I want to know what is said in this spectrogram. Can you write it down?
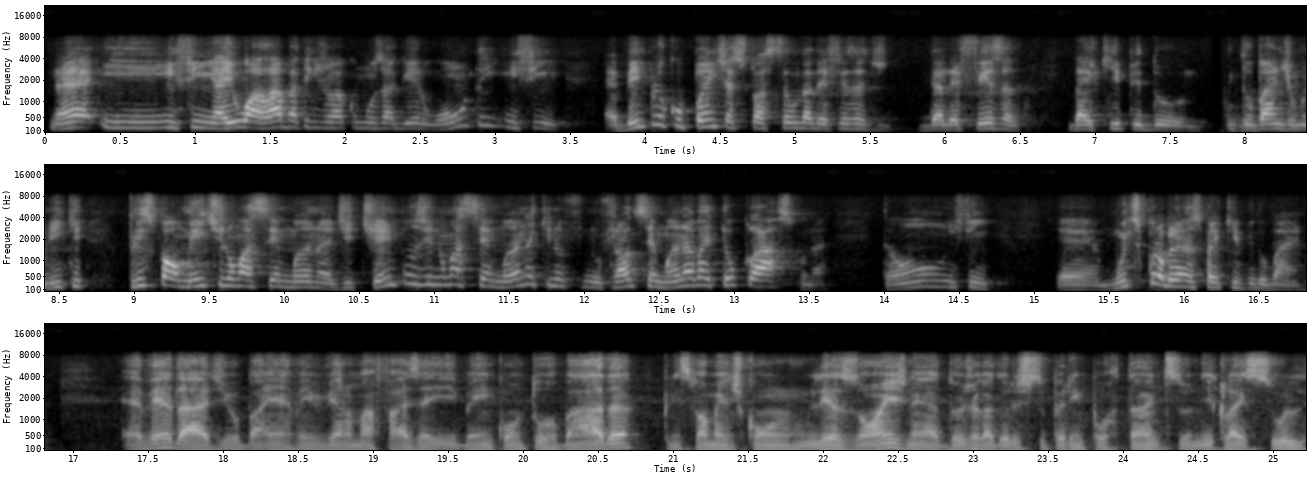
né? E enfim, aí o Alaba tem que jogar como zagueiro ontem, enfim, é bem preocupante a situação da defesa de, da defesa da equipe do, do Bayern de Munique, principalmente numa semana de Champions e numa semana que no, no final de semana vai ter o clássico, né? Então, enfim, é, muitos problemas para a equipe do Bayern. É verdade, o Bayern vem vivendo uma fase aí bem conturbada, principalmente com lesões, né? Dois jogadores super importantes, o Nicolas Sul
